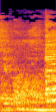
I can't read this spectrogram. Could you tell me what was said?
基本上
